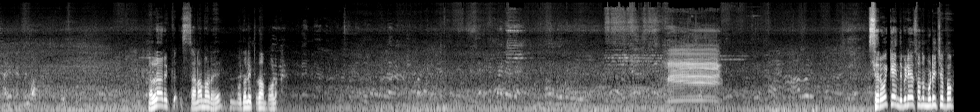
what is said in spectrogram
Thank you. நல்லா இருக்கு சனமாடு மாடு தான் போல. சரி ஓகே. இந்த வீடியோஸ் வந்து முடிச்சுப்போம்.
